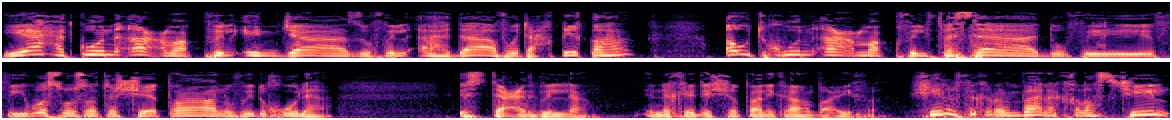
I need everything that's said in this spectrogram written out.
يا حتكون أعمق في الإنجاز وفي الأهداف وتحقيقها أو تكون أعمق في الفساد وفي في وسوسة الشيطان وفي دخولها. استعذ بالله إن كيد الشيطان كان ضعيفا. شيل الفكرة من بالك خلاص شيل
